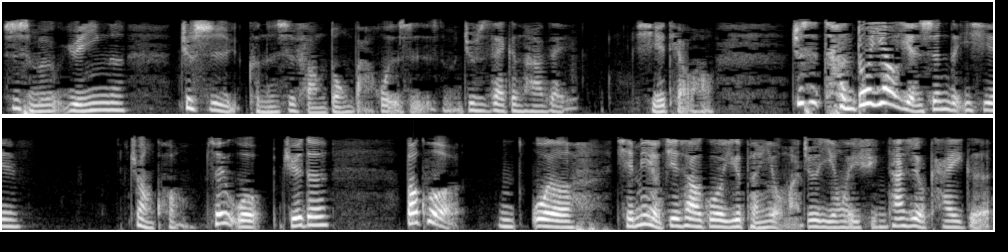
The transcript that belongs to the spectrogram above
是什么原因呢？就是可能是房东吧，或者是什么，就是在跟他在协调，哈，就是很多要衍生的一些状况，所以我觉得，包括嗯，我前面有介绍过一个朋友嘛，就是严维勋，他是有开一个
